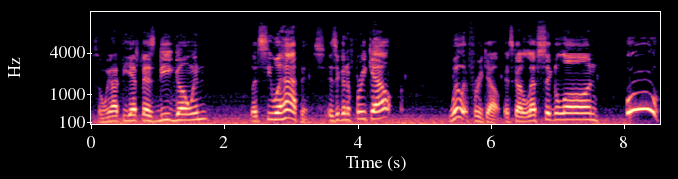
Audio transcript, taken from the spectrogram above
So we got the FSD going. Let's see what happens. Is it going to freak out? Will it freak out? It's got a left signal on. Woo!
